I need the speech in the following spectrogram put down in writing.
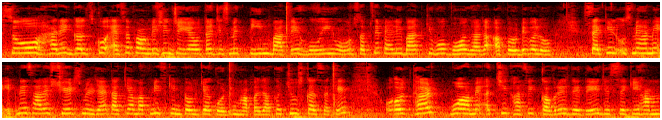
so so, हर एक गर्ल्स को ऐसा फाउंडेशन चाहिए होता है जिसमें तीन बातें हो ही हो। सबसे पहली बात कि वो बहुत ज़्यादा अफोर्डेबल हो। सेकंड उसमें हमें इतने सारे शेड्स मिल जाए ताकि हम अपनी स्किन टोन के अकॉर्डिंग वहाँ पर जाकर चूज़ कर सके। और थर्ड वो हमें अच्छी खासी कवरेज दे दे जिससे कि हम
